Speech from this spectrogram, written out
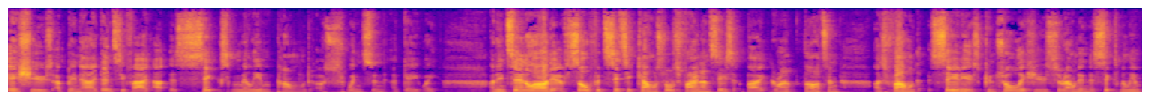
issues have been identified at the £6 million of Swinton Gateway. An internal audit of Salford City Council's finances by Grant Thornton has found serious control issues surrounding the £6 million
